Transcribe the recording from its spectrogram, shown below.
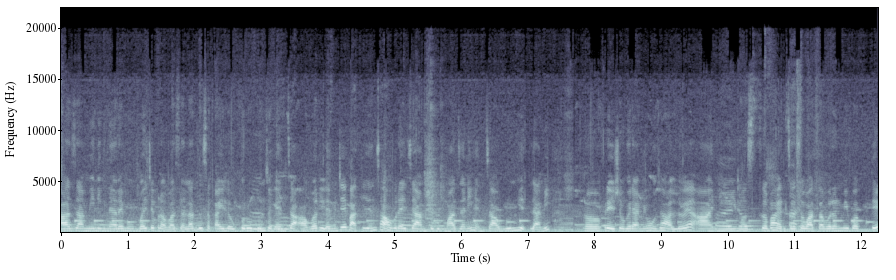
आज आम्ही निघणार आहे मुंबईच्या प्रवासाला. तर सकाळी लवकर उठून सगळ्यांचं आवरलं म्हणजे बाकीच्यांचं आवरायचं आमचं माझं आणि ह्यांचं आवरून घेतलं आम्ही. फ्रेश वगैरे आम्ही हो झालो आहे आणि मस्त बाहेरचं असं वातावरण मी बघते.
